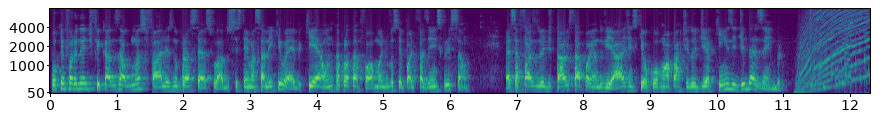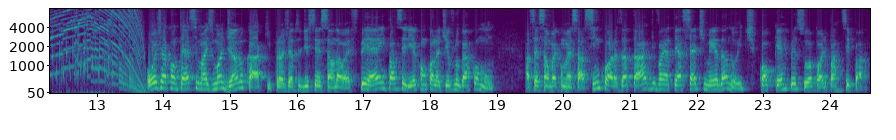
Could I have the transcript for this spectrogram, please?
porque foram identificadas algumas falhas no processo lá do sistema Salic Web, que é a única plataforma onde você pode fazer a inscrição. Essa fase do edital está apoiando viagens que ocorram a partir do dia 15 de dezembro. Hoje acontece mais uma Diano CAC, projeto de extensão da UFPE em parceria com o coletivo Lugar Comum. A sessão vai começar às 5 horas da tarde e vai até às 7 e meia da noite. Qualquer pessoa pode participar.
